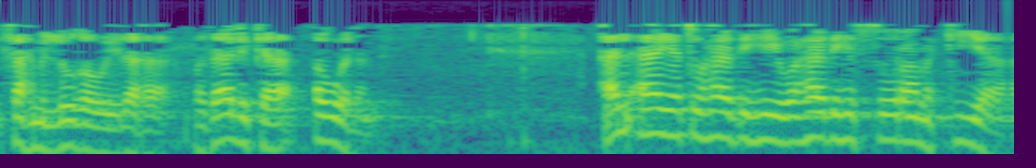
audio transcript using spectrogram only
الفهم اللغوي لها. وذلك أولا. الآية هذه وهذه السورة مكية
